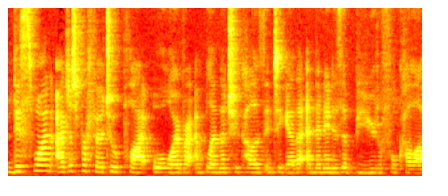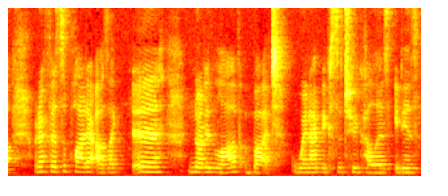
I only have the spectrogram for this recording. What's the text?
this one, I just prefer to apply all over and blend the two colors in together and then it is a beautiful color. When I first applied it, I was like, eh, not in love, but when I mix the two colors, it is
